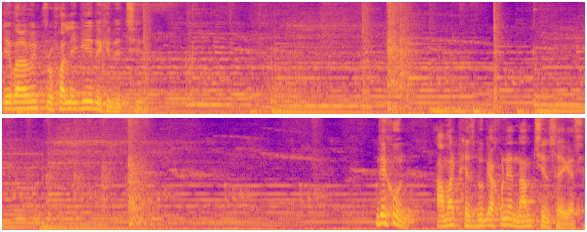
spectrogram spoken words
এবার আমি প্রোফাইলে গিয়ে দেখিয়ে দিচ্ছি। দেখুন আমার ফেসবুক অ্যাকাউন্টের নাম চেঞ্জ হয়ে গেছে।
